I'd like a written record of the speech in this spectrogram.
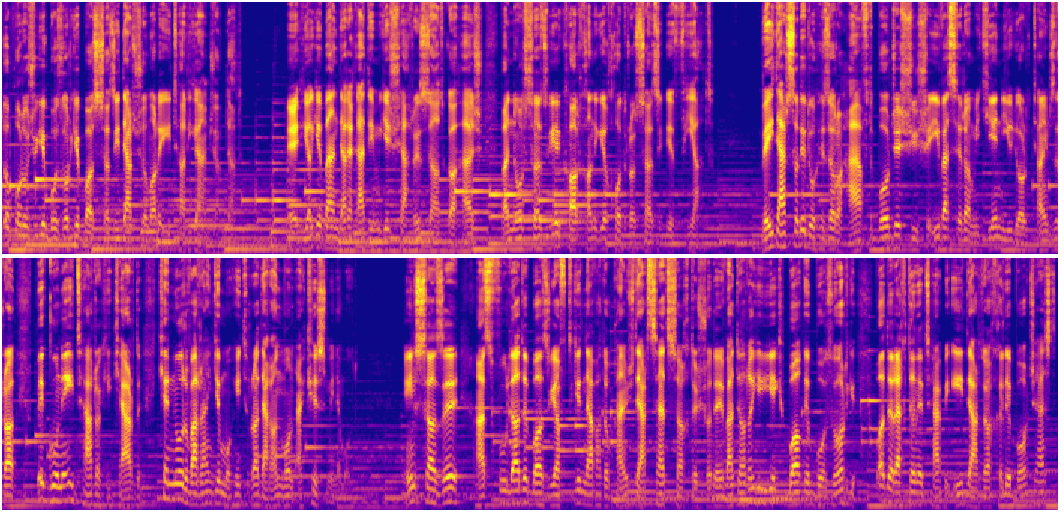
دو پروژه بزرگ بازسازی در شمال ایتالیا انجام داد. احیای بندر قدیمی شهر زادگاهش و نوسازی کارخانه خودروسازی فیات. وی در سال 2007 برج شیشه‌ای و سرامیکی نیویورک تایمز را به گونه ای طراحی کرد که نور و رنگ محیط را در آن منعکس نمود. این سازه از فولاد بازیافتی 95 درصد ساخته شده و دارای یک باغ بزرگ با درختان طبیعی در داخل برج است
